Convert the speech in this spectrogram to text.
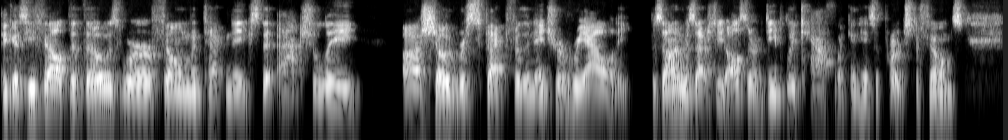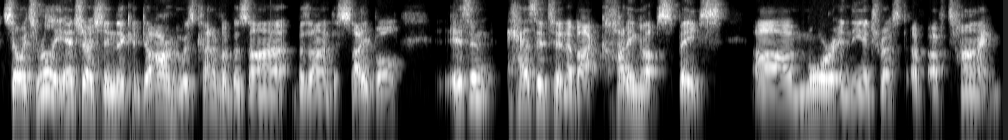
because he felt that those were film techniques that actually uh, showed respect for the nature of reality. Bazin was actually also deeply Catholic in his approach to films. So it's really interesting that Godard, who was kind of a Bazin, Bazin disciple, isn't hesitant about cutting up space uh, more in the interest of, of time.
